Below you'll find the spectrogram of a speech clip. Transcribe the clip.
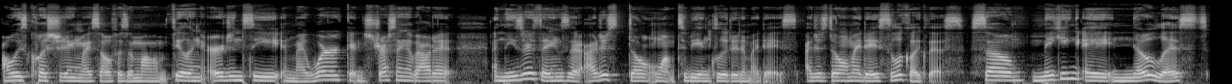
Always questioning myself as a mom, feeling urgency in my work and stressing about it. And these are things that I just don't want to be included in my days. I just don't want my days to look like this. So, making a no list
